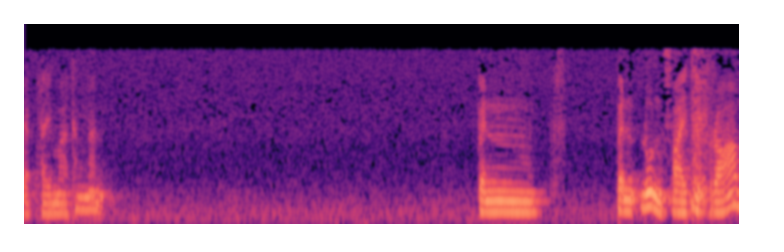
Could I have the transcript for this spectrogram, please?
จากใครมาทั้งนั้น เป็นเป็นรุ่นไฟที่พร้อม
